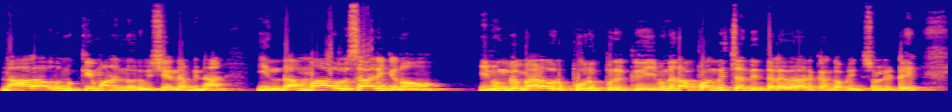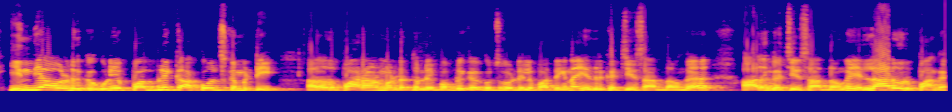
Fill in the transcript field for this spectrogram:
நாலாவது முக்கியமான இன்னொரு விஷயம் என்ன அப்படின்னா இந்த அம்மாவை விசாரிக்கணும். இவங்க மேல ஒரு பொறுப்பு இருக்கு. இவங்க தான் பங்குச்சந்தையின் தலைவரா இருக்காங்க அப்படின்னு சொல்லிட்டு இந்தியாவில் இருக்கக்கூடிய பப்ளிக் அக்கௌண்ட்ஸ் கமிட்டி அதாவது பாராளுமன்றத்துடைய பப்ளிக் அக்கௌண்ட்ஸ் கமிட்டியில் பார்த்தீங்கன்னா எதிர்க்கட்சியை சார்ந்தவங்க ஆளுங்கட்சியை சார்ந்தவங்க எல்லாரும் இருப்பாங்க.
